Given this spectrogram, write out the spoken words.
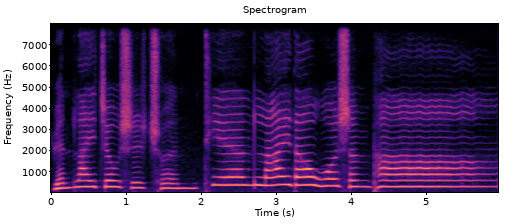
原来就是春天来到我身旁。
